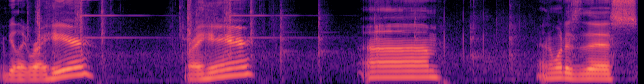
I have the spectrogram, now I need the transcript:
Maybe like right here. Right here. Um, and what is this?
